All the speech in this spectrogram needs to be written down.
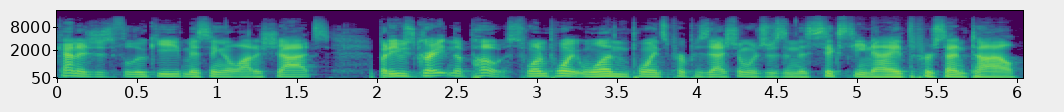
kind of just fluky, missing a lot of shots, but he was great in the post, 1.1 points per possession, which was in the 69th percentile.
